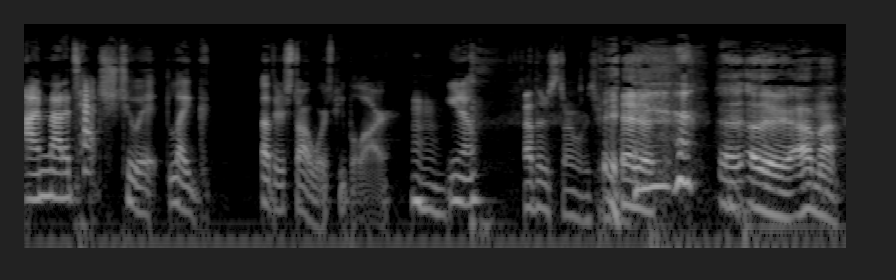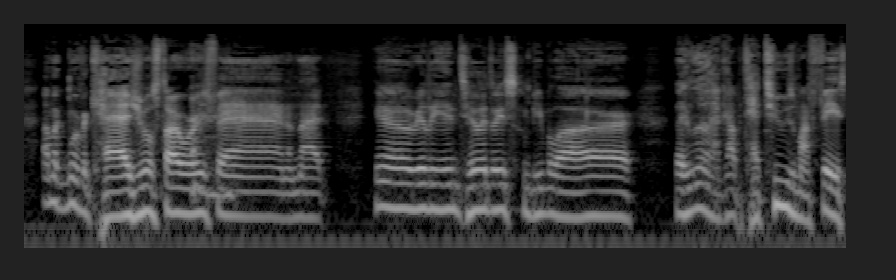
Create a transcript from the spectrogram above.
I'm not attached to it like other Star Wars people are. You know, Other Star Wars. people. uh, other, I'm a, I'm a more of a casual Star Wars fan. I'm not, you know, really into it the way some people are. Like, look, I got tattoos on my face,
